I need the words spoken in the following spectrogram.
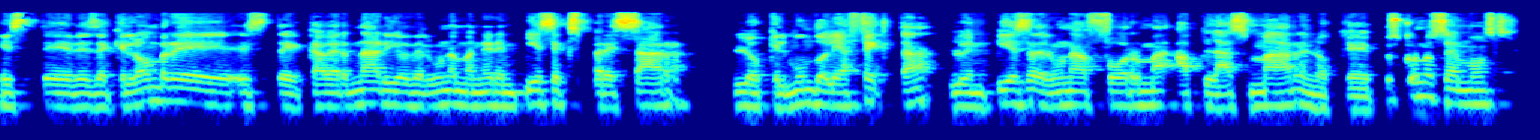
Este, desde que el hombre este, cavernario de alguna manera empieza a expresar lo que el mundo le afecta, lo empieza de alguna forma a plasmar en lo que pues, conocemos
